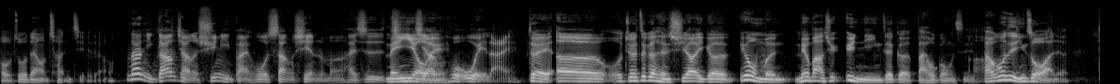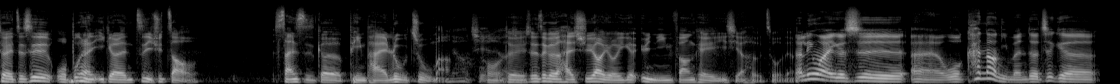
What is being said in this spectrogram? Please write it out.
哦，做这样的串接这样。那你刚刚讲的虚拟百货上线了吗？还是没有欸或未来？对，呃，我觉得这个很需要一个，因为我们没有办法去运营这个百货公司，百货公司已经做完了，对，只是我不可能一个人自己去找三十个品牌入驻嘛。哦，对，所以这个还需要有一个运营方可以一起来合作的。那另外一个是，呃，我看到你们的这个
